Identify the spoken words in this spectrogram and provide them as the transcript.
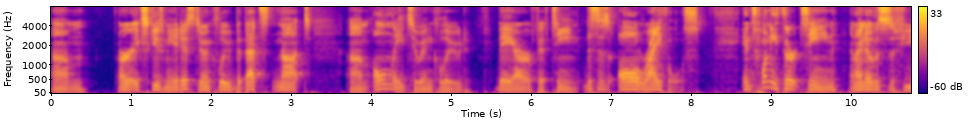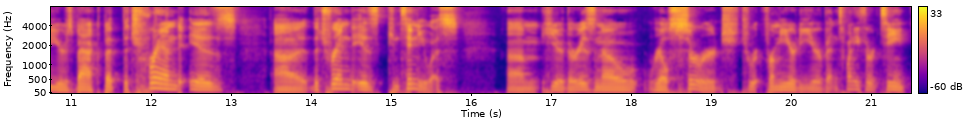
um, or excuse me, it is to include, but that's not um, only to include the AR 15. This is all rifles. In 2013, and I know this is a few years back, but the trend is uh, the trend is continuous. Um, here, there is no real surge through, from year to year, but in 2013,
